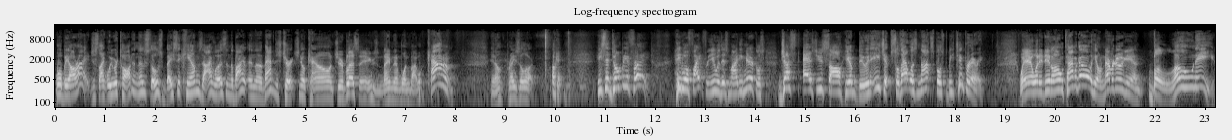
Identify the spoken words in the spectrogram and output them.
we'll be all right. Just like we were taught in those, those basic hymns I was in the, Bible, in the Baptist church, you know, count your blessings and name them one by one. Count them! You know, praise the Lord. Okay. He said, don't be afraid. He will fight for you with his mighty miracles, just as you saw him do in Egypt. So that was not supposed to be temporary. Well, what he did a long time ago, he'll never do again. Baloney.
